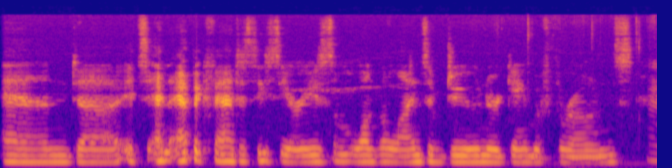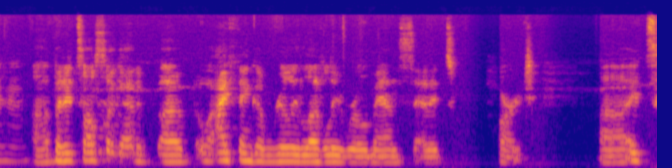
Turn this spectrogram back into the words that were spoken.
and uh, it's an epic fantasy series along the lines of dune or game of thrones mm-hmm. uh, but it's also got a, I think a really lovely romance at its heart uh, it's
